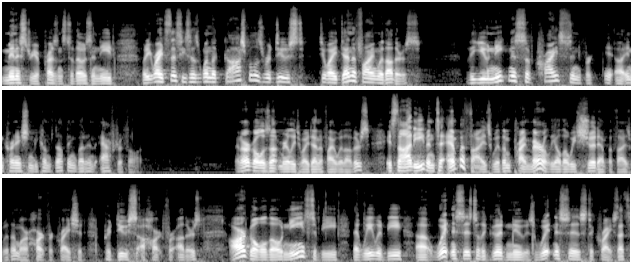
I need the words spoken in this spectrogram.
ministry of presence to those in need. But he writes this he says, when the gospel is reduced to identifying with others, the uniqueness of Christ's uh, incarnation becomes nothing but an afterthought. And our goal is not merely to identify with others. It's not even to empathize with them primarily, although we should empathize with them. Our heart for Christ should produce a heart for others. Our goal, though, needs to be that we would be uh, witnesses to the good news, witnesses to Christ. That's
